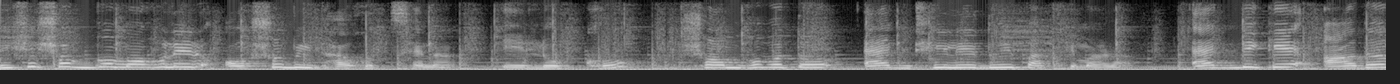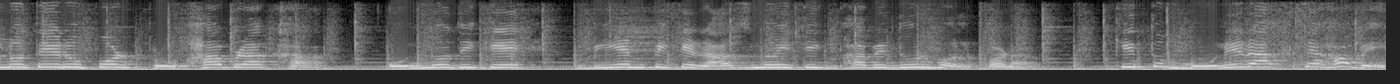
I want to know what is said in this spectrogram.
বিশেষজ্ঞ মহলের অসুবিধা হচ্ছে না। এর লক্ষ্য সম্ভবত এক ঢিলে দুই পাখি মারা একদিকে আদালতের উপর প্রভাব রাখা অন্যদিকে বিএনপিকে রাজনৈতিকভাবে দুর্বল করা। কিন্তু মনে রাখতে হবে,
